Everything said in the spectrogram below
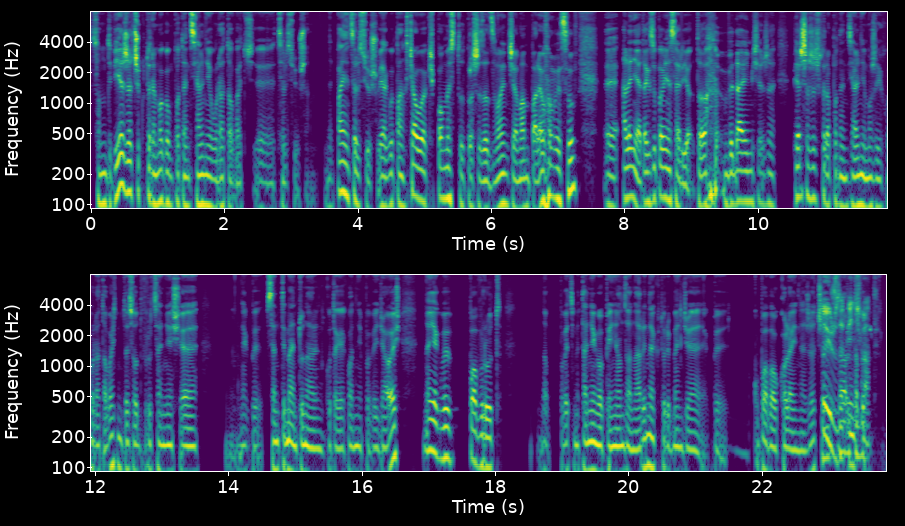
są dwie rzeczy, które mogą potencjalnie uratować e, Celsjusza. Panie Celsjuszu, jakby pan chciał jakiś pomysł, to proszę zadzwonić, ja mam parę pomysłów, e, ale nie, tak zupełnie serio. To wydaje mi się, że pierwsza rzecz, która potencjalnie może ich uratować, no to jest odwrócenie się mm, jakby sentymentu na rynku, tak jak ładnie powiedziałeś, no i jakby powrót, no powiedzmy, taniego pieniądza na rynek, który będzie jakby kupował kolejne rzeczy. To już za no, pięć lat.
